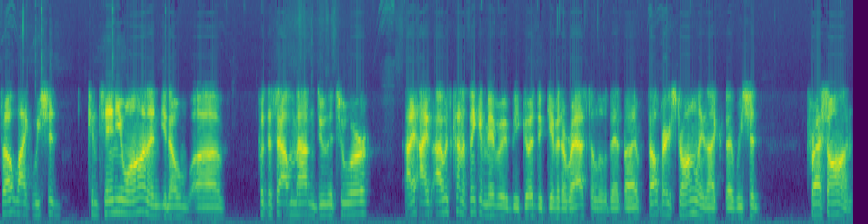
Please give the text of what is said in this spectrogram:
felt like we should continue on and you know uh, put this album out and do the tour. I, I, I was kind of thinking maybe it would be good to give it a rest a little bit, but I felt very strongly like that we should press on.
